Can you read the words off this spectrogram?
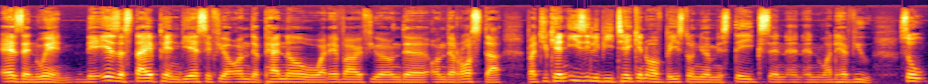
as and when there is a stipend. Yes, if you're on the panel or whatever, if you're on the on the roster, but you can easily be taken off based on your mistakes and and, and what have you. So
